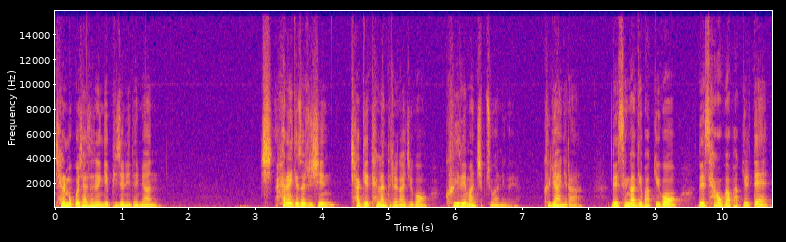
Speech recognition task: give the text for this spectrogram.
잘 먹고 잘 사는 게 비전이 되면 하나님께서 주신 자기의 달란트를 가지고 그 일에만 집중하는 거예요. 그게 아니라 내 생각이 바뀌고 내 사고가 바뀔 때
